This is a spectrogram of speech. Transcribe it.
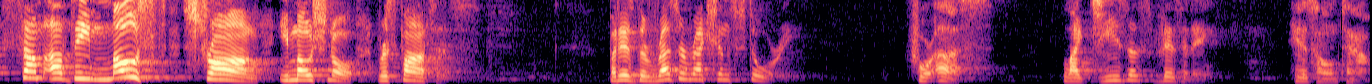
some of the most strong emotional responses. But is the resurrection story for us like Jesus visiting his hometown,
